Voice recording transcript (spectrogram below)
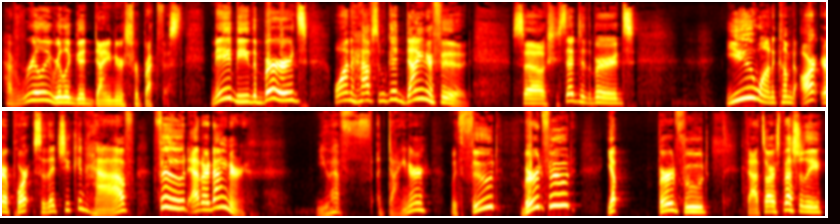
have really, really good diners for breakfast. Maybe the birds want to have some good diner food. So she said to the birds, You want to come to our airport so that you can have food at our diner. You have a diner with food? Bird food? Yep, bird food. That's our specialty.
